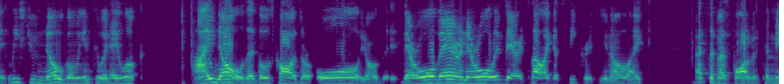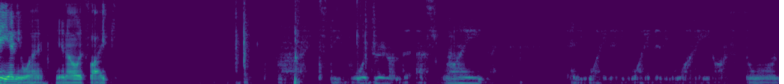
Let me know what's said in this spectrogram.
at least you know going into it, hey, look, I know that those cards are all, you know, they're all there and they're all in there. It's not like a secret, you know, like that's the best part of it to me, anyway. You know, it's like Steve Woodring on the S White, Eddie White, Eddie White, Eddie White, Arthorn,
